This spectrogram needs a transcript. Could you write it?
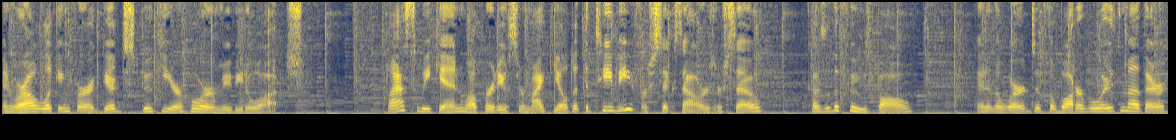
and we're all looking for a good spooky or horror movie to watch. Last weekend, while producer Mike yelled at the TV for six hours or so because of the foosball, and in the words of the Waterboy's mother,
